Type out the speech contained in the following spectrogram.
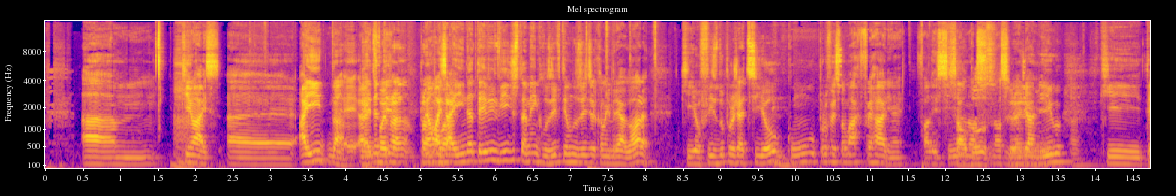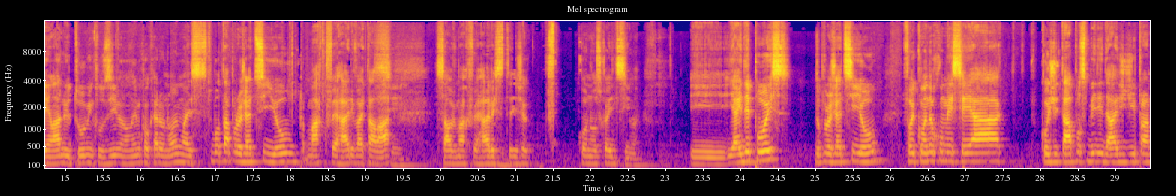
Um, que mais? Uh, aí, tá, ainda foi pra, pra Não, mas ainda teve vídeos também. Inclusive, tem um dos vídeos que eu lembrei agora que eu fiz do Projeto CEO hum. com o professor Marco Ferrari, né? Falecido, Saudoso, nosso, nosso grande, grande amigo. amigo. É que tem lá no YouTube, inclusive, eu não lembro qual era o nome, mas se tu botar projeto CEO, Marco Ferrari vai estar tá lá. Sim. Salve Marco Ferrari, esteja conosco aí de cima. E, e aí depois do projeto CEO foi quando eu comecei a cogitar a possibilidade de ir para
